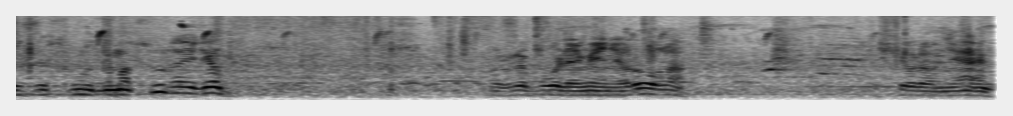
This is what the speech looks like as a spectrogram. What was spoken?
уже смотрим отсюда идем. Уже более-менее ровно. Еще равняем.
